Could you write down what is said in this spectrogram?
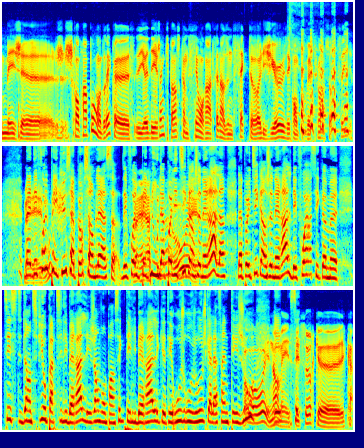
Mais je, je, comprends pas. On dirait qu'il y a des gens qui pensent comme si on rentrait dans une secte religieuse et qu'on pouvait plus en sortir. Mais ben, des fois, le PQ, ça peut ressembler à ça. Des fois, le ben, PQ ou la politique en général. Hein. La politique en général, des fois, c'est comme, euh, tu sais, si tu t'identifies au Parti libéral, les gens vont penser que t'es libéral, que t'es rouge, rouge, rouge qu'à la fin de tes jours. oui, oui, non, mais c'est sûr que quand,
